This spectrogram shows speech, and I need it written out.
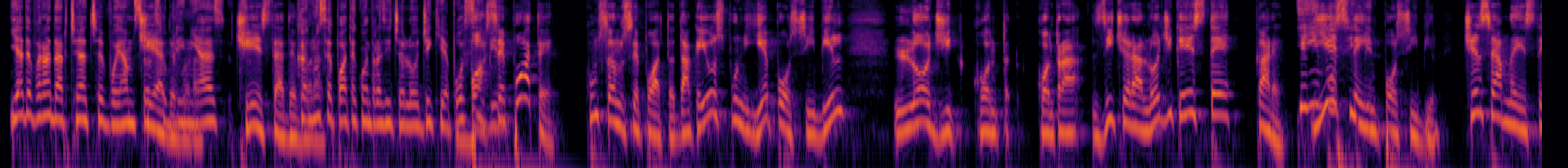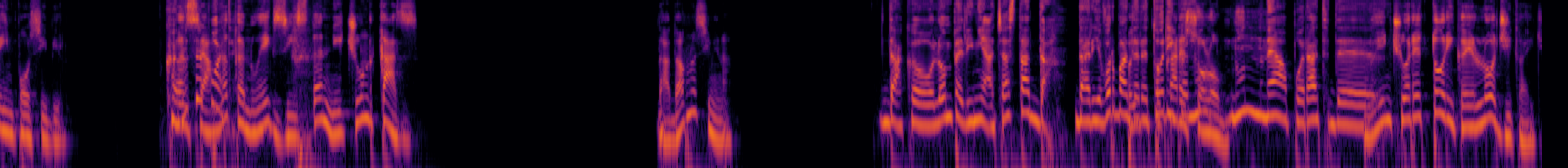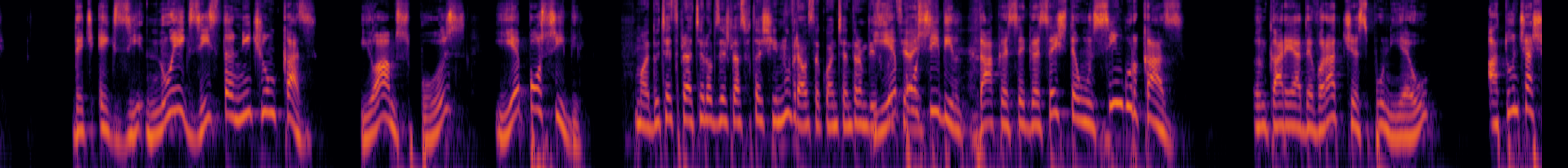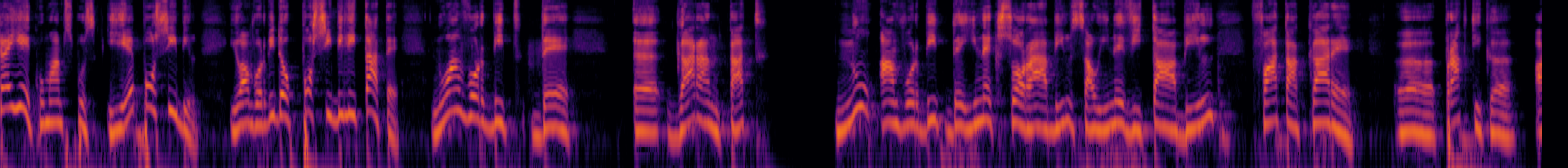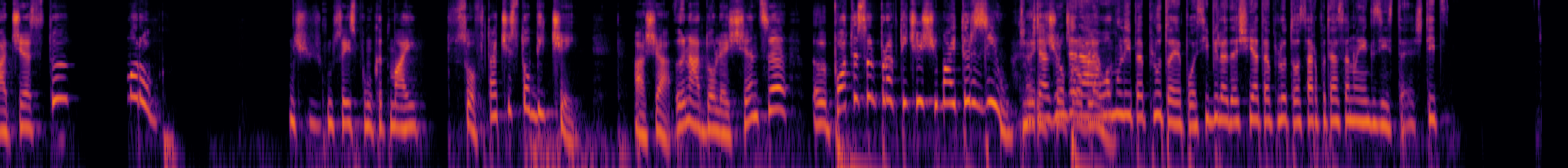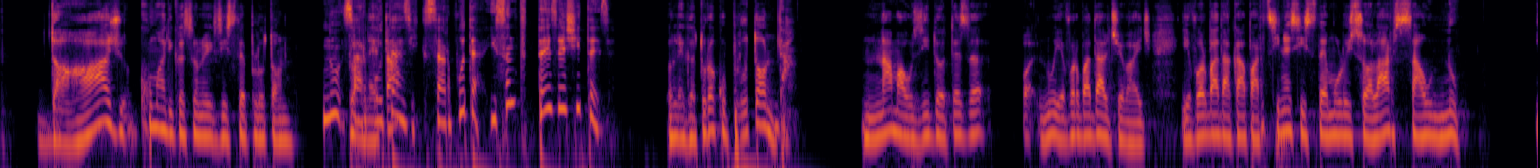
E adevărat, dar ceea ce voiam să Ce e subliniez, adevărat? Ce este că adevărat? nu se poate contrazice logic, e posibil. Ba, se poate. Cum să nu se poată? Dacă eu spun e posibil, logic, contra, contrazicerea logică este care? E Este imposibil. imposibil. Ce înseamnă este imposibil? că nu se înseamnă poate. că nu există niciun caz. Da, doamnă Simina? Dacă o luăm pe linia aceasta, da. Dar e vorba Păi, de pe retorică, care să o nu, luăm? nu neapărat de... Nu e nicio retorică, e logică aici. Deci exi- nu există niciun caz. Eu am spus, e posibil. Mă duceți spre acel 80% și nu vreau să concentrăm discuția E posibil. Dacă se găsește un singur caz în care e adevărat ce spun eu, atunci așa e, cum am spus. E posibil. Eu am vorbit de o posibilitate. Nu am vorbit de uh, garantat, nu am vorbit de inexorabil sau inevitabil fata care uh, practică acest, uh, mă rog, nu știu cum să-i spun cât mai soft, acest obicei. Așa, în adolescență, uh, poate să-l practice și mai târziu. aici. nu Și e nicio ajungerea problemă. omului pe Pluto e posibilă, deși, iată, Pluto s-ar putea să nu existe. Știți? Da, j- cum adică să nu existe Pluton? Nu, s-ar Planeta? putea, zic, s-ar putea. Sunt teze și teze. În legătură cu Pluton? Da. N-am auzit de o teză, Bă, nu, e vorba de altceva aici. E vorba dacă aparține sistemului solar sau nu.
